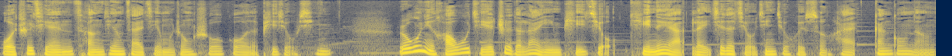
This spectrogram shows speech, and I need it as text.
我之前曾经在节目中说过的啤酒心。如果你毫无节制的滥饮啤酒，体内啊累积的酒精就会损害肝功能，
